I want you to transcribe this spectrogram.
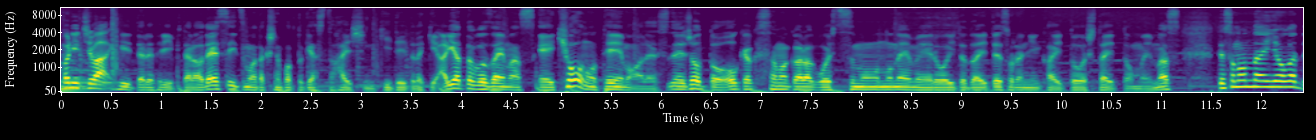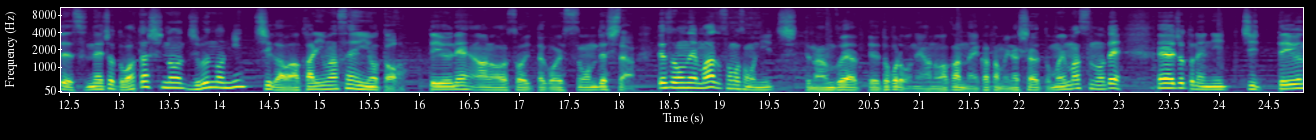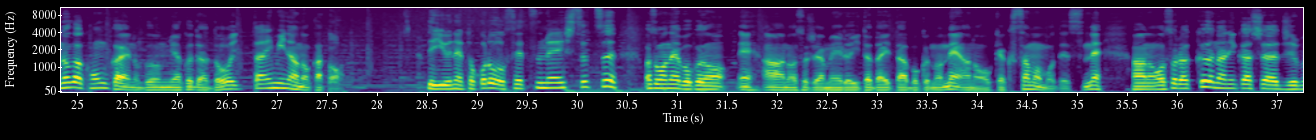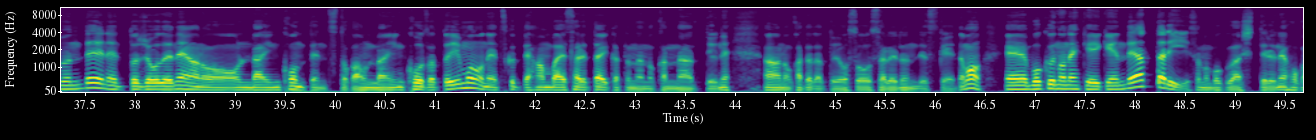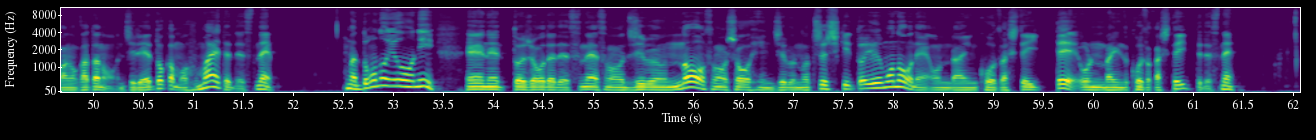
こんにちは、ヒータルフィリップ太郎です。いつも私のポッドキャスト配信聞いていただきありがとうございます。えー、今日のテーマはですね、ちょっとお客様からご質問のね、メールをいただいて、それに回答したいと思います。で、その内容がですね、ちょっと私の自分のニッチがわかりませんよと。っていうね、あの、そういったご質問でした。で、そのね、まずそもそもニッチって何ぞやっていうところをね、あの、わかんない方もいらっしゃると思いますので、えー、ちょっとね、ニッチっていうのが今回の文脈ではどういった意味なのかと。っていうね、ところを説明しつつ、まあ、そのね、僕のね、あの、そちらメールいただいた僕のね、あの、お客様もですね、あの、おそらく何かしら自分でネット上でね、あの、オンラインコンテンツとかオンライン講座というものをね、作って販売されたい方なのかなっていうね、あの方だと予想されるんですけれども、えー、僕のね、経験であったり、その僕が知ってるね、他の方の事例とかも踏まえてですね、まあ、どのように、えー、ネット上でですね、その自分のその商品、自分の知識というものをね、オンライン講座していって、オンライン講座化していってですね、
